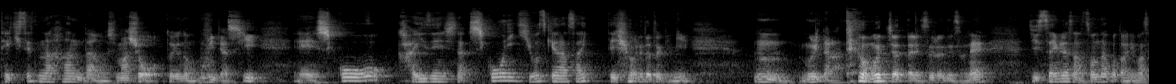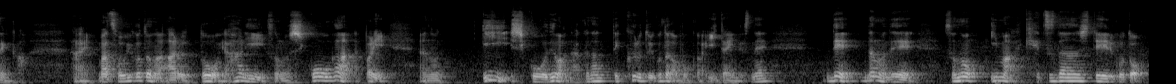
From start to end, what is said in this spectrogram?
適切な判断をしましょうというのも無理だし、えー、思考を改善しな、思考に気をつけなさいって言われた時に、うん、無理だなって思っちゃったりするんですよね。実際皆さんそんなことありませんか？はい。まあそういうことがあると、やはりその思考がやっぱり、あの、いい思考ではなくなってくるということが僕は言いたいんですね。で、なので、その今決断していること、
